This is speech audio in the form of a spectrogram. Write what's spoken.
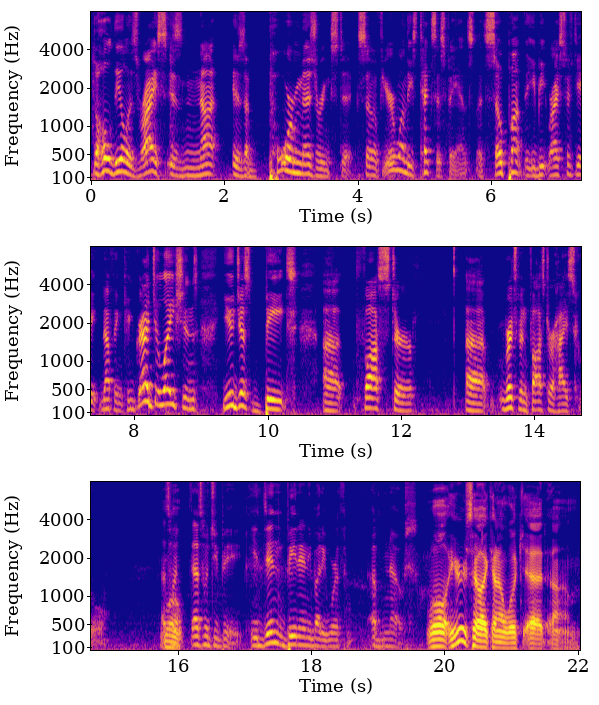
The whole deal is Rice is not is a poor measuring stick. So if you're one of these Texas fans that's so pumped that you beat Rice fifty-eight nothing, congratulations, you just beat uh, Foster, uh, Richmond Foster High School. That's Well- what that's what you beat. You didn't beat anybody worth of note. Well, here's how I kind of look at um,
